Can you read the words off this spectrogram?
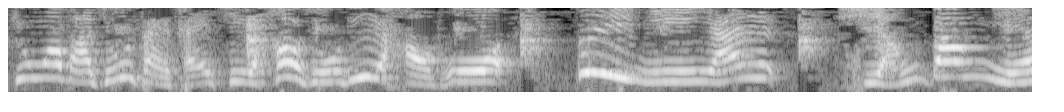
听我把酒彩财气好酒的好处对你言。想当年。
